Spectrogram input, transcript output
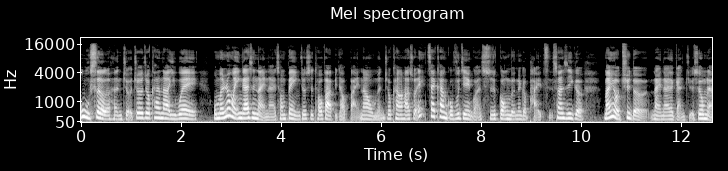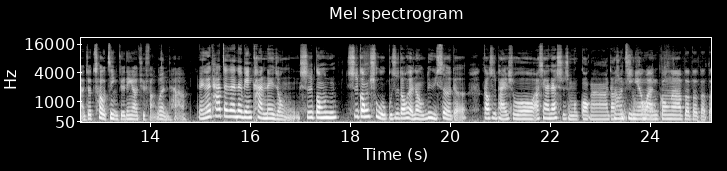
物色了很久，就就看到一位。我们认为应该是奶奶，从背影就是头发比较白，那我们就看到她说：“哎，在看国父纪念馆施工的那个牌子，算是一个蛮有趣的奶奶的感觉。”所以，我们俩就凑近，决定要去访问她。对，因为她站在那边看那种施工施工处，不是都会有那种绿色的告示牌，说啊，现在在施什么工啊，到什么几年完工啊，不不不不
